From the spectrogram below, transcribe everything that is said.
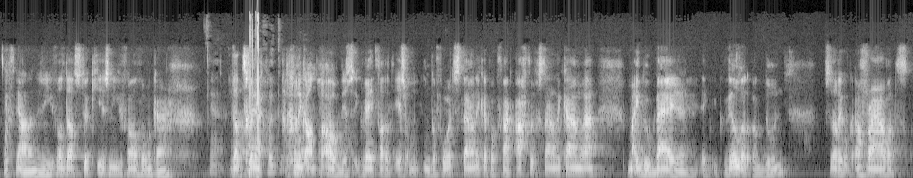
Dan, ja, dan is in ieder geval dat stukje is in ieder geval voor elkaar. Ja. Dat gun, ik, gun ik anderen ook. Dus ik weet wat het is om, om ervoor te staan. Ik heb ook vaak achter gestaan de camera. Maar ik doe beide. Ik, ik, wil dat ook doen. Zodat ik ook ervaar wat.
